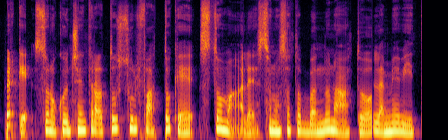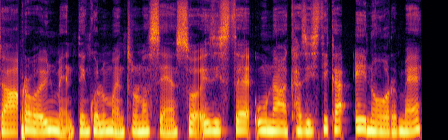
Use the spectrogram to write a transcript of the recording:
perché sono concentrato sul fatto che sto male, sono stato abbandonato, la mia vita probabilmente probabilmente in quel momento non ha senso. Esiste una casistica enorme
